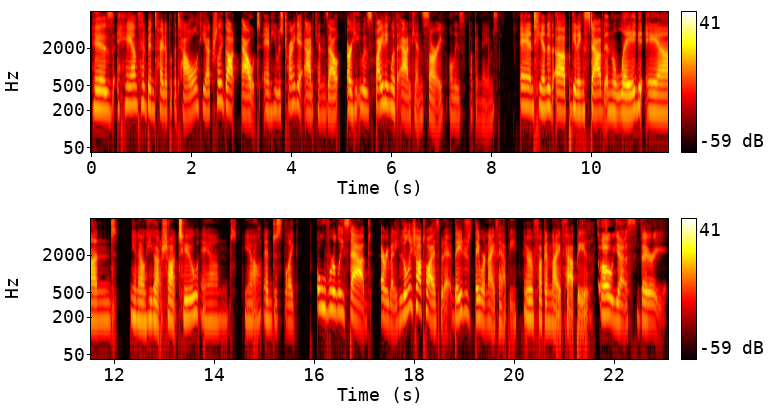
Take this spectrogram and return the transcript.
His hands had been tied up with a towel. He actually got out and he was trying to get Atkins out, or he was fighting with Atkins. Sorry, all these fucking names. And he ended up getting stabbed in the leg and, you know, he got shot too. And yeah, and just like overly stabbed everybody. He was only shot twice, but they just, they were knife happy. They were fucking knife happy. Oh, yes. Very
